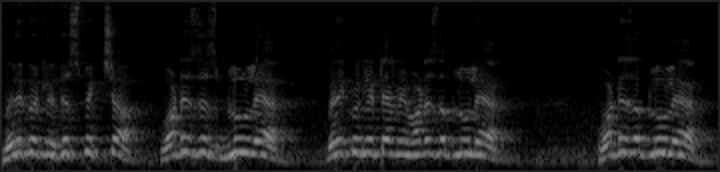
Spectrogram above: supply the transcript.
very quickly this picture what is this blue layer very quickly tell me what is the blue layer what is the blue layer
